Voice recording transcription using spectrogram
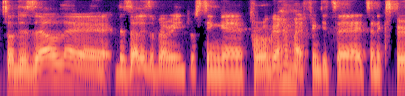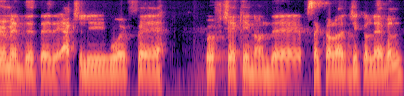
So Dazelle, uh, Dazelle is a very interesting uh, program. I think it's a it's an experiment that, that actually worth uh, worth checking on the psychological level.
